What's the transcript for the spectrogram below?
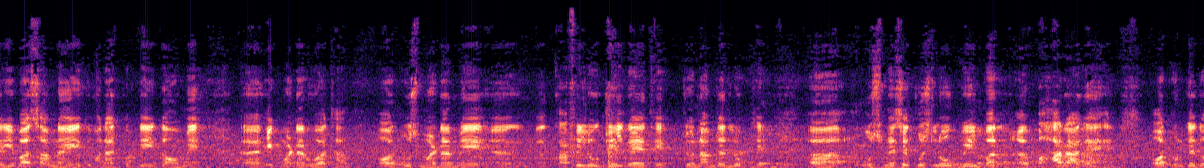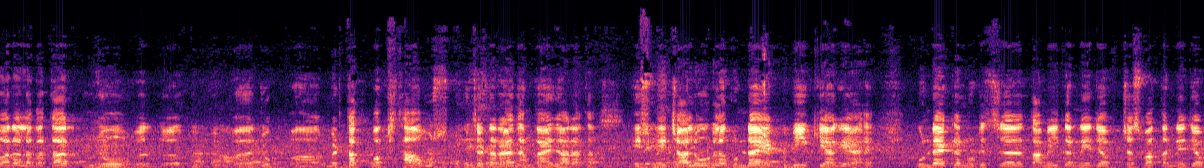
ये बात सामने आई कि महाराजपुर के एक गाँव में एक मर्डर हुआ था और उस मर्डर में काफ़ी लोग जेल गए थे, जो नामजद लोग थे। उसमें से कुछ लोग बेल पर बाहर आ गए हैं और उनके द्वारा लगातार जो जो मृतक पक्ष था, उस, उसे डराया, धमकाया जा रहा था। इसमें चार लोगों के गुंडा एक्ट भी किया गया है। गुंडा एक्ट का नोटिस तामील करने जब चस्पा करने जब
